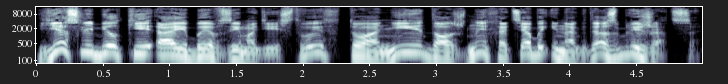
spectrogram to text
Если белки А и Б взаимодействуют, то они должны хотя бы иногда сближаться.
